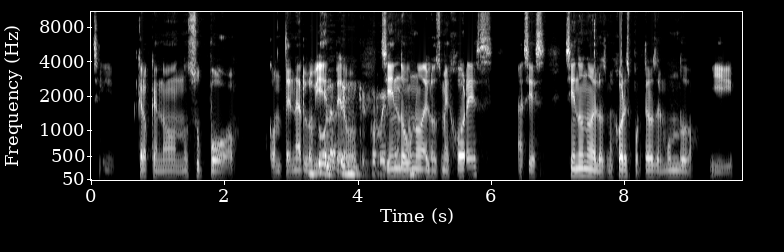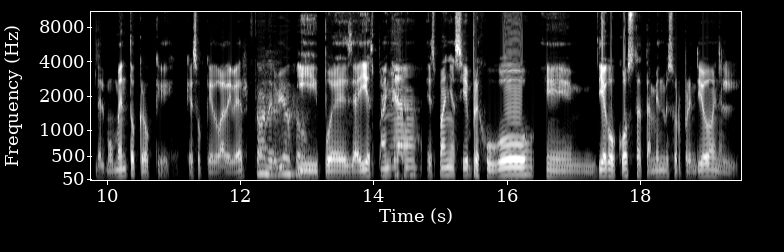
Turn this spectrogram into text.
Sí, creo que no, no supo contenerlo bien, pero siendo uno de los mejores, así es, siendo uno de los mejores porteros del mundo y del momento, creo que, eso quedó a deber. Estaba nervioso. Y pues de ahí España, España siempre jugó, em, Diego Costa también me sorprendió en, el,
